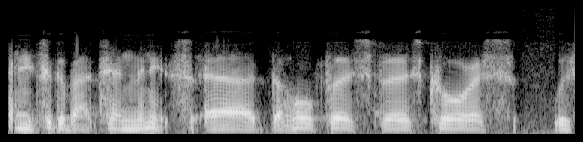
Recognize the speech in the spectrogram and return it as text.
And it took about 10 minutes. Uh, the whole first verse, chorus was,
